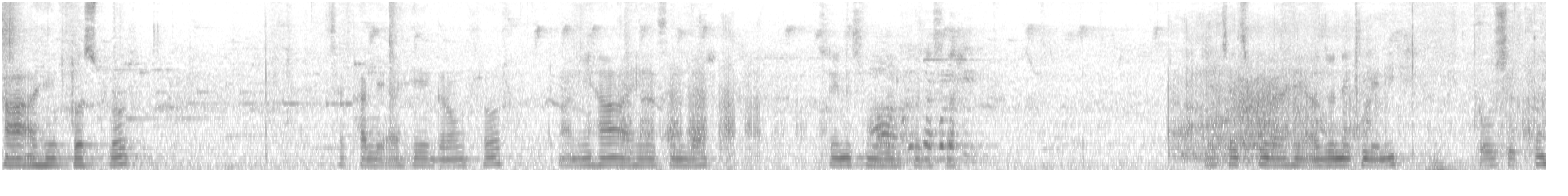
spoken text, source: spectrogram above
हा आहे फर्स्ट फ्लोअर त्याच्याखाली आहे ग्राउंड फ्लोअर आणि हा आहे सुंदर लेणी सुंदर परिसर याच्याच पुढे आहे अजून एक लेणी. पाहू शकता.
